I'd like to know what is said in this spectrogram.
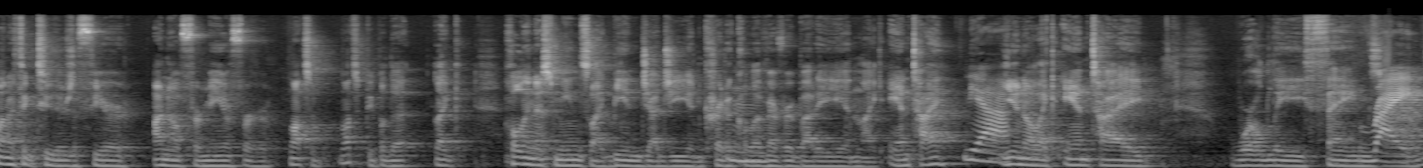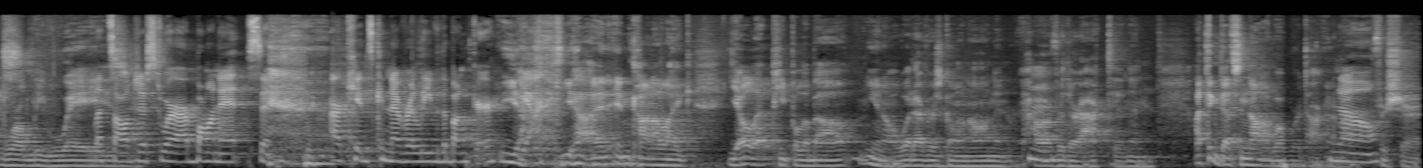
Well, and I think too, there's a fear. I know for me or for lots of lots of people that like holiness means like being judgy and critical of mm. everybody and like anti. Yeah. You know, like anti worldly things, Right. worldly ways. Let's all just wear our bonnets and our kids can never leave the bunker. yeah, yeah, and, and kind of like yell at people about you know whatever's going on and hmm. however they're acting and. I think that's not what we're talking about No. for sure.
